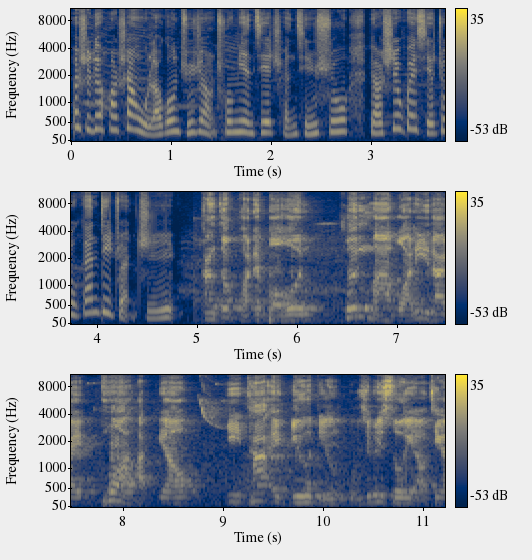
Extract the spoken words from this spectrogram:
二十六号上午，劳工局长出面接陈情书，表示会协助甘地转职。工作权的部分，阮嘛愿意来看合调，其他的球场有什么需要，者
